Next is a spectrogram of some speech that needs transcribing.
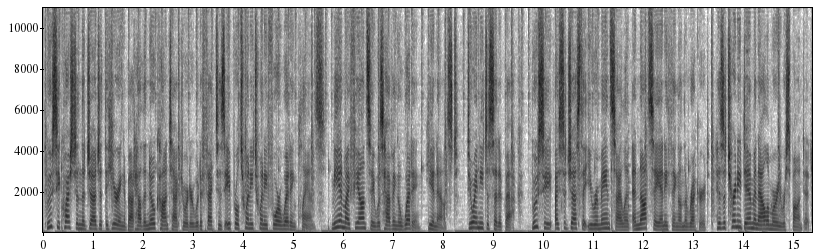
Boosie questioned the judge at the hearing about how the no-contact order would affect his April 2024 wedding plans. Me and my fiancé was having a wedding, he announced. Do I need to set it back? Boosie, I suggest that you remain silent and not say anything on the record. His attorney Damon Alamouri responded.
